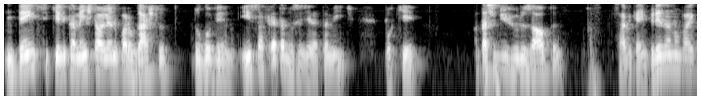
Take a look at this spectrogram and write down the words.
entende-se que ele também está olhando para o gasto do governo. Isso afeta você diretamente, porque a taxa de juros alta sabe que a empresa não vai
